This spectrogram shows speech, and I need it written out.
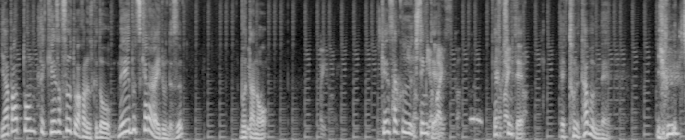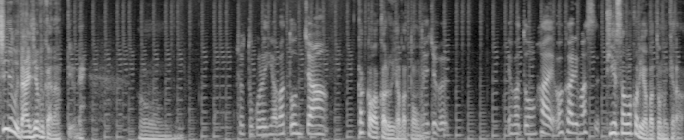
ヤバトンって検索すると分かるんですけど、名物キャラがいるんです。豚の。はい。はい。検索してみて。検索してみて。えっとね多分ね YouTube 大丈夫かなっていうね。うん。ちょっとこれヤバトンちゃん。カッカわかる？ヤバトン。大丈夫？ヤバトン。はいわかります。TS さんわかる？ヤバトンのキャラ。わ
